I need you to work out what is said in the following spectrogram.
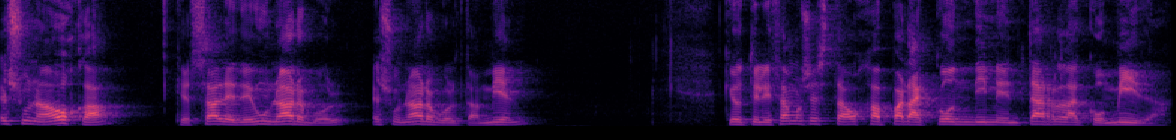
es una hoja que sale de un árbol, es un árbol también, que utilizamos esta hoja para condimentar la comida.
